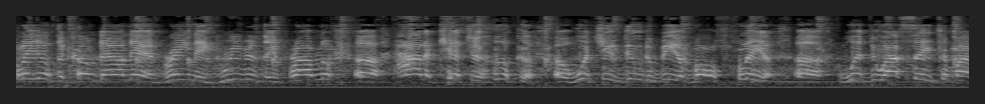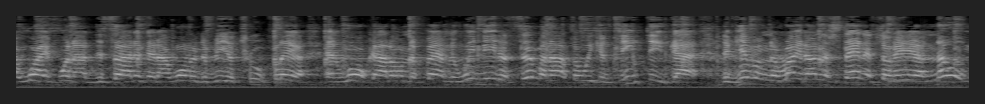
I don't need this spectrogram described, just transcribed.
players to come down there and bring their grievance, their problem, uh, how to catch a hooker, uh, what you do to be a boss player, uh, what do I say to my wife when I decided that I wanted to be a true player and walk out on the family. We need a seminar so we can teach these guys to give them the right understanding so they'll know.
